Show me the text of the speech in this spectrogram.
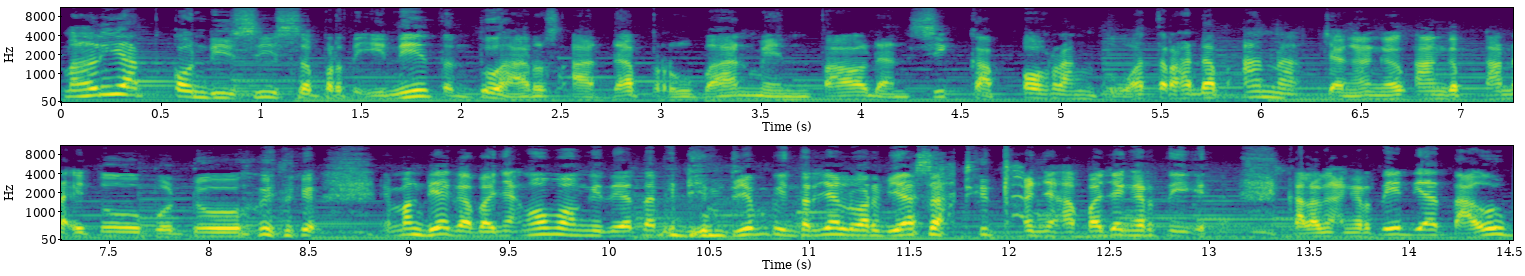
Melihat kondisi seperti ini tentu harus ada perubahan mental dan sikap orang tua terhadap anak. Jangan anggap anak itu bodoh gitu. Emang dia gak banyak ngomong gitu ya, tapi diem-diem pinternya luar biasa. Ditanya apa aja ngerti. Kalau nggak ngerti dia tahu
